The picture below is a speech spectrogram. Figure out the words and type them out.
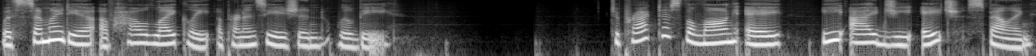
with some idea of how likely a pronunciation will be. To practice the long A E I G H spelling,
